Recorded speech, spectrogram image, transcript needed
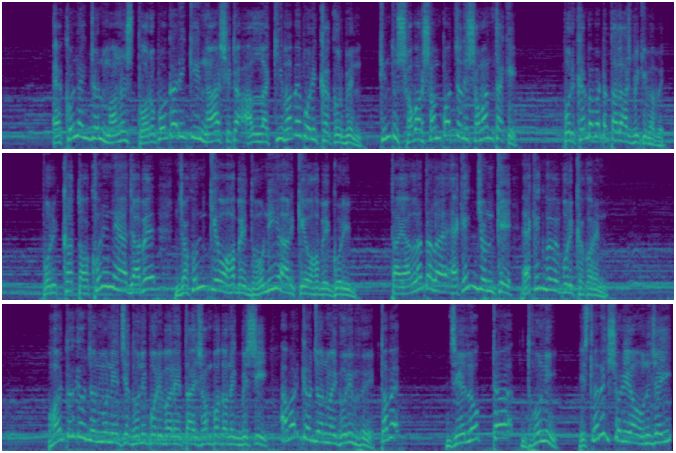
এখন একজন মানুষ পরোপকারী কি না, সেটা আল্লাহ কীভাবে পরীক্ষা করবেন? কিন্তু সবার সম্পদ যদি সমান থাকে, পরীক্ষার ব্যাপারটা তাহলে আসবে কীভাবে? পরীক্ষা তখনই নেওয়া যাবে যখন কেউ হবে ধনী আর কেউ হবে গরিব। তাই আল্লাহ তালা এক একজনকে এক একভাবে পরীক্ষা করেন। হয়তো কেউ জন্ম নিয়েছে ধনী পরিবারে, তাই সম্পদ অনেক বেশি, আবার কেউ জন্মায় গরিব হয়ে। তবে যে লোকটা ধনী, ইসলামিক শরিয়া অনুযায়ী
